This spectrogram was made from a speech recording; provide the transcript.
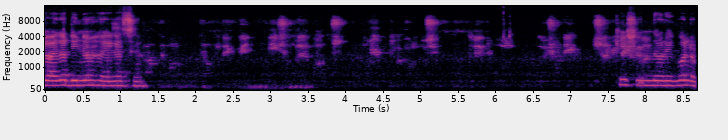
জয়দা ডিনার হয়ে গেছে। কি সুন্দরী, বলো।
